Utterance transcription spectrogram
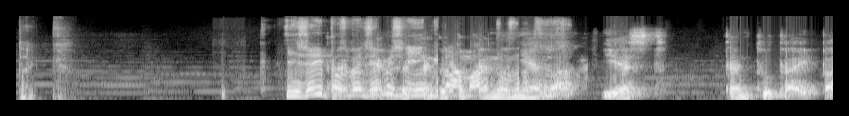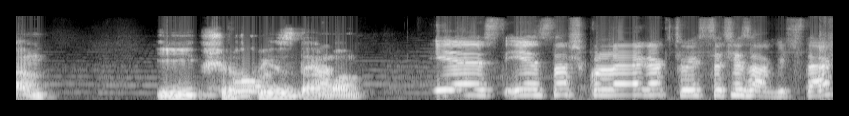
Tak. Jeżeli Tak, pozbędziemy się Ingrama, to znaczy, nie że... ma. Jest ten tutaj pan i w środku O, jest demon. Jest, jest nasz kolega, który chce cię zabić, tak?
